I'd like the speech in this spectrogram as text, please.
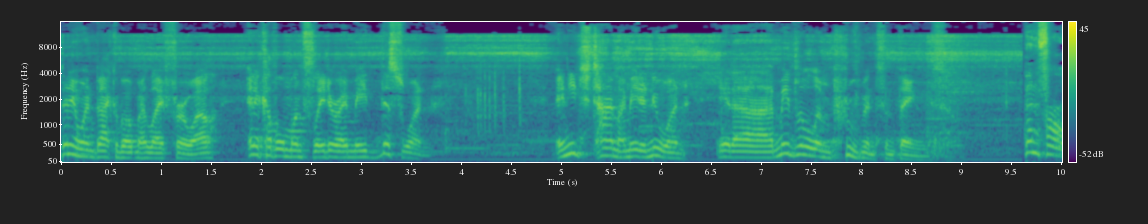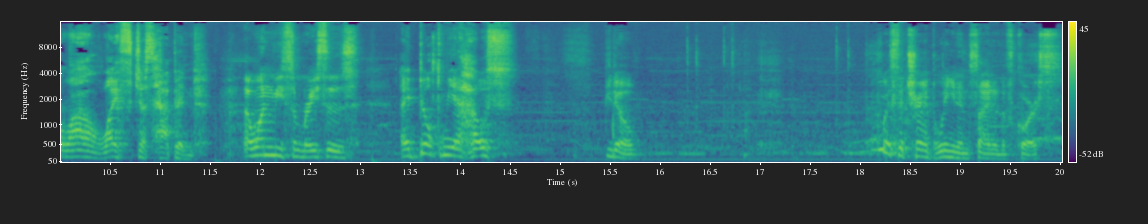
Then I went back about my life for a while, and a couple months later I made this one. And each time I made a new one, it uh, made little improvements and things. Then for a while, life just happened. I won me some races, I built me a house, you know, with a trampoline inside it, of course.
